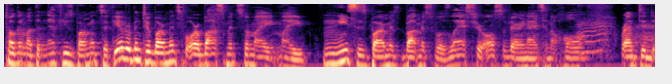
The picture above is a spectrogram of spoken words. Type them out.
talking about the nephew's bar mitzvah. If you ever been to a bar mitzvah or a bas mitzvah, my my niece's bar bat mitzvah was last year, also very nice in a hall rented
